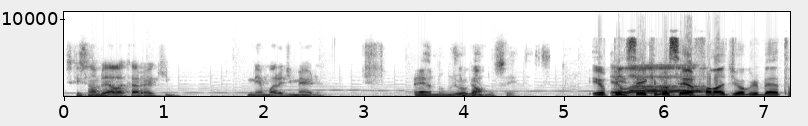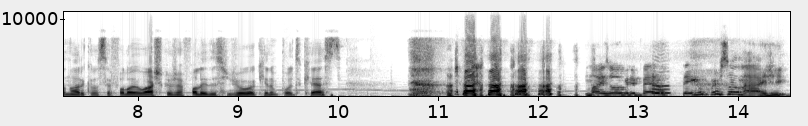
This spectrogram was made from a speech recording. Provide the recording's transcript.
Esqueci o nome dela, cara. Que memória de merda. É, eu não joguei, então, não sei. Eu pensei ela... que você ia falar de Ogre Battle na hora que você falou. Eu acho que eu já falei desse jogo aqui no podcast. Mas o Ogre Battle tem um personagem.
